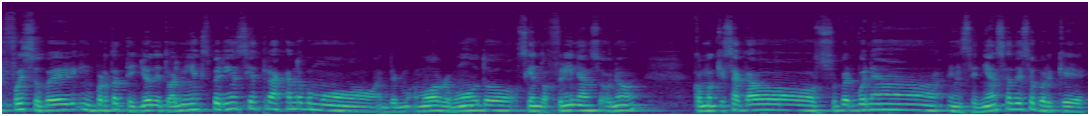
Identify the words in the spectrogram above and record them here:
Fue súper importante. Yo de todas mis experiencias trabajando como de modo remoto, siendo freelance o no, como que he sacado súper buena enseñanza de eso porque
